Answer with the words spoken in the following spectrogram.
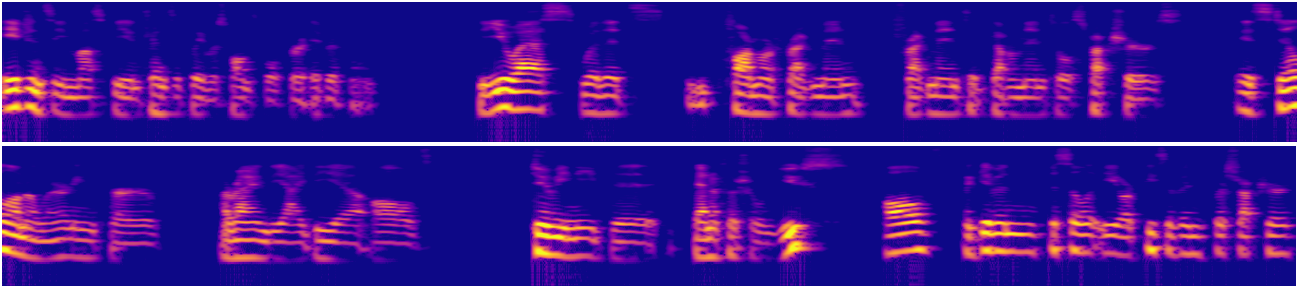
agency must be intrinsically responsible for everything. The US, with its far more fragment, fragmented governmental structures is still on a learning curve around the idea of do we need the beneficial use of a given facility or piece of infrastructure,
